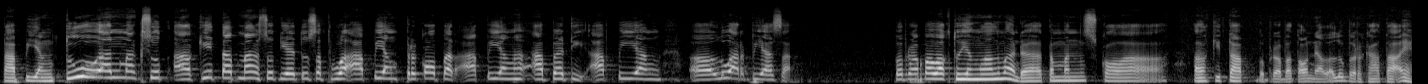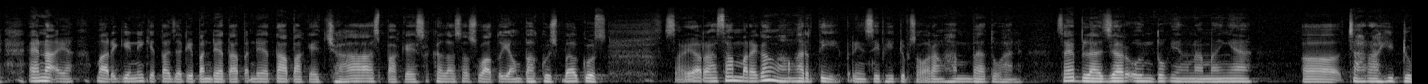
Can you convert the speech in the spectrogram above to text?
Tapi yang Tuhan maksud, Alkitab maksud yaitu sebuah api yang berkobar, api yang abadi, api yang uh, luar biasa. Beberapa waktu yang lalu ada teman sekolah Alkitab beberapa tahun yang lalu berkata, eh enak ya, mari gini kita jadi pendeta-pendeta pakai jas, pakai segala sesuatu yang bagus-bagus. Saya rasa mereka nggak ngerti prinsip hidup seorang hamba Tuhan. Saya belajar untuk yang namanya uh, cara hidup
